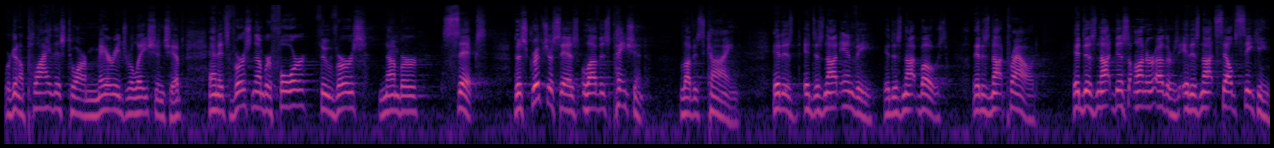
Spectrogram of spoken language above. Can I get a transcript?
We're going to apply this to our marriage relationship. And it's verse number four through verse number six. The scripture says, Love is patient, love is kind. It, is, it does not envy, it does not boast, it is not proud, it does not dishonor others, it is not self seeking.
